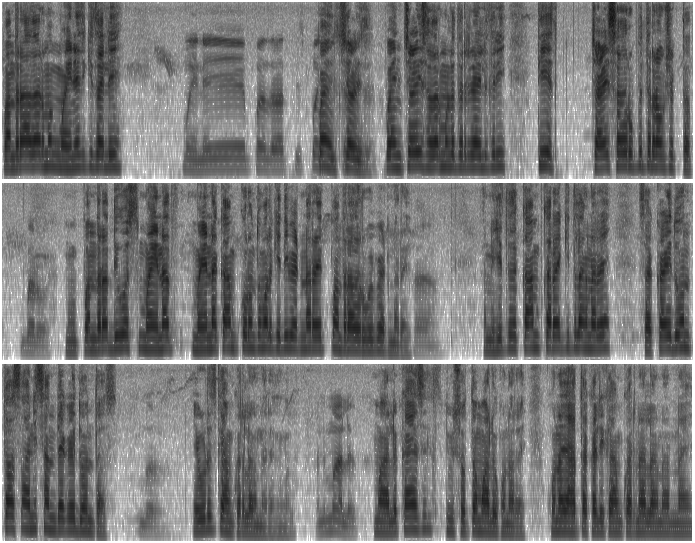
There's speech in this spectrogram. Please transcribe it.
पंधरा हजार मग महिन्याचे किती झाले महिने पंधरा तीस पंचेचाळीस. पंचेचाळीस. हजार म्हटलं तरी राहिले तरी ते चाळीस हजार रुपये तर राहू शकतात. बरोबर. मग पंधरा दिवस महिन्यात महिना काम करून तुम्हाला किती भेटणार आहेत? पंधरा हजार रुपये भेटणार आहेत. हां. आणि हे तर काम करायला किती लागणार आहे? सकाळी दोन तास आणि संध्याकाळी दोन तास. बरोबर. एवढंच काम करायला लागणार आहे तुम्हाला. आणि मालक? मालक काय असेल? तुम्ही स्वतः मालक होणार आहे. कोणाच्या हाताखाली काम करायला लागणार नाही.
